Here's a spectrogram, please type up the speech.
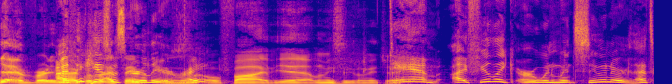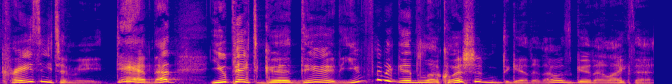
Yeah, Bernie Mac I think was, his was think earlier, was right? Oh five. Yeah, let me see. Let me check. Damn, I feel like Irwin went sooner. That's crazy to me. Damn, that you picked good, dude. You put a good little question together. That was good. I like that.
